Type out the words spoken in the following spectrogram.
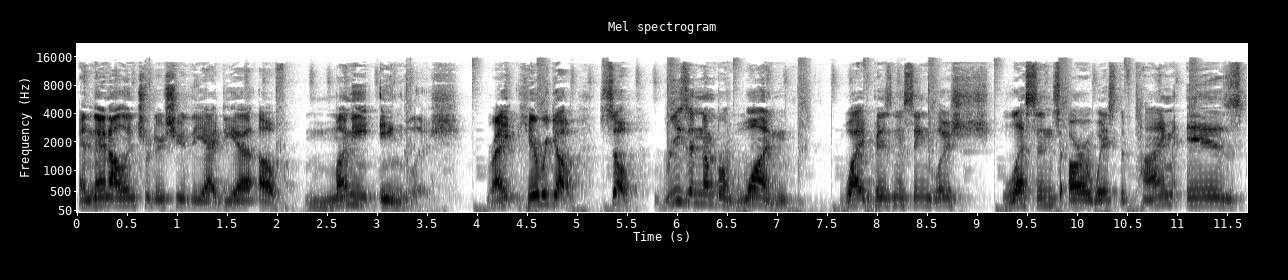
And then I'll introduce you to the idea of money English, right? Here we go. So, reason number one why business English lessons are a waste of time is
